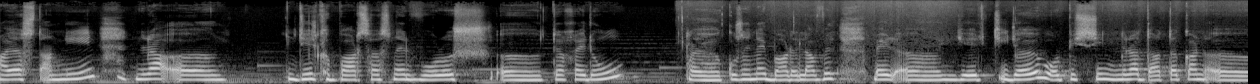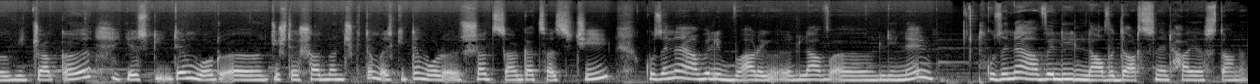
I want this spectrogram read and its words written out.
Հայաստանին նրա դիրքը բարձրացնել որոշ տեղերում կուզենայի բարելավել մեր երկիրը, որպեսզի նրա դատական վիճակը ես գիտեմ, որ ճիշտ է շատ բան չգիտեմ, բայց գիտեմ, որ շատ զարգացած չի։ Կուզենայի ավելի լավ լիներ, կուզենայի ավելի լավը դարձնել Հայաստանը։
